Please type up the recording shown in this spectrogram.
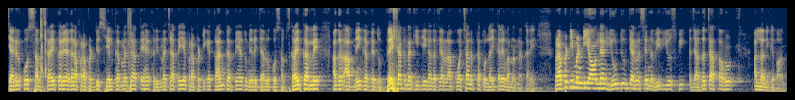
चैनल को सब्सक्राइब करें। अगर आप प्रॉपर्टी सेल करना चाहते हैं, खरीदना चाहते हैं या प्रॉपर्टी का काम करते हैं तो मेरे चैनल को सब्सक्राइब कर लें। अगर आप नहीं करते तो बेशक ना कीजिएगा। अगर चैनल आपको अच्छा लगता है तो लाइक करें, वरना ना करें। Property Mandi online YouTube channel से नवीद यूस भी इजाज़त चाहता हूँ। अल्लाह निगेबान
